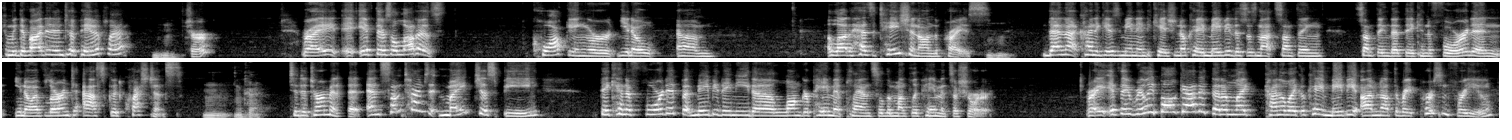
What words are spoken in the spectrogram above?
Can we divide it into a payment plan? Mm-hmm. Sure. Right. If there's a lot of quawking or, you know, um, a lot of hesitation on the price, mm-hmm. then that kind of gives me an indication. Okay, maybe this is not something something that they can afford, and you know, I've learned to ask good questions. Mm, okay. To determine it, and sometimes it might just be they can afford it, but maybe they need a longer payment plan so the monthly payments are shorter. Right? If they really balk at it, then I'm like kind of like, okay, maybe I'm not the right person for you.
